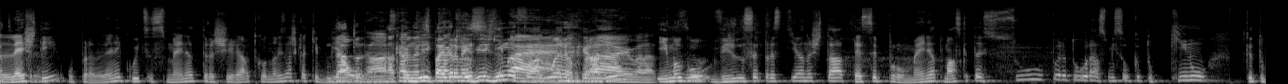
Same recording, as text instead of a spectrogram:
лещи, определени, които се сменят, разширяват. Нали знаеш как е Да, бяло? той- Да, А как нали, ги- как Спайдермен я си вижда? има, Е, това го е направил, има го, вижда се през тия неща, те се променят, маската е супер добра, смисъл като кино, като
